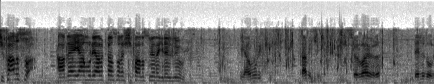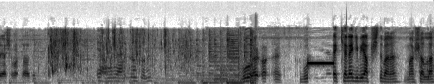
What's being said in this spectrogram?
Şifalı su. Adaya yağmur yağdıktan sonra şifalı suya da girebiliyormuşuz. Yağmur tabii ki Survivor'ı deli dolu yaşamak lazım. Yağmur yağdıktan sonra bu evet. Bu kene gibi yapıştı bana maşallah.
